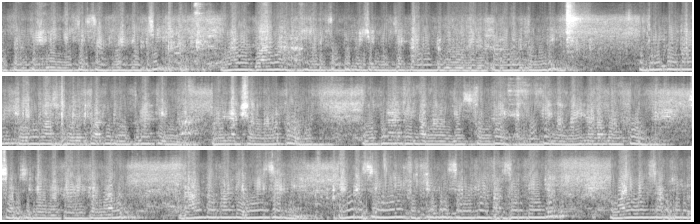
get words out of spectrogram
సంవత్సరం ట్రైనింగ్ ఇచ్చి సర్టిఫికేట్ ఇచ్చి వాళ్ళ ద్వారా మీరు సర్టిఫికేషన్ ఇచ్చే కార్యక్రమం అనేది కొనబడుతుంది కేంద్ర రాష్ట్ర ప్రభుత్వాలు ముద్ర కింద పది లక్షల వరకు ముద్ర కింద మనం తీసుకుంటే ముఖ్యంగా మహిళల వరకు సబ్సిడీ కార్యక్రమాలు. దాంతోపాటు MSME MSME fifty to seventy percentage మహిళలకు సబ్సిడీ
